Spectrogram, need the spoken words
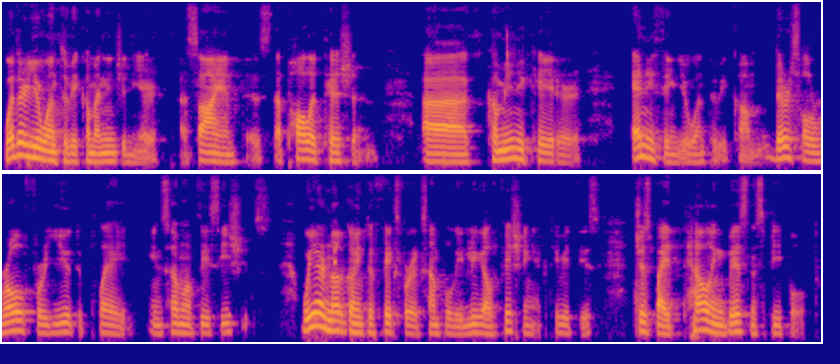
Whether you want to become an engineer, a scientist, a politician, a communicator, anything you want to become, there's a role for you to play in some of these issues. We are not going to fix, for example, illegal fishing activities just by telling business people to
